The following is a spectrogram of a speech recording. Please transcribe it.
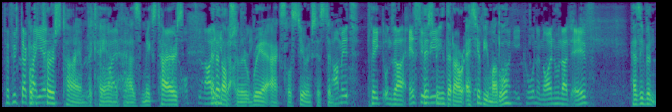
verfügt der For the first time, the Cayenne has mixed tires and an optional rear axle steering system. Damit trägt unser SUV This means that our SUV model Ikone 911 has even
